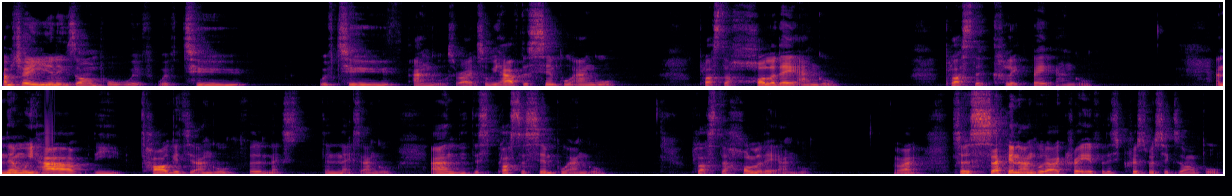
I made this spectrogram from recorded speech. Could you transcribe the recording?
I'm showing you an example with with two with two angles, right? So we have the simple angle plus the holiday angle plus the clickbait angle. And then we have the targeted angle for the next the next angle and this plus the simple angle plus the holiday angle. All right? So the second angle that I created for this Christmas example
